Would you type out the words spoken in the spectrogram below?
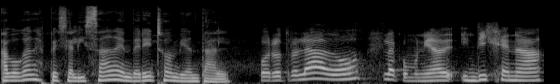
abogada especializada en derecho ambiental. Por otro lado, la comunidad indígena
